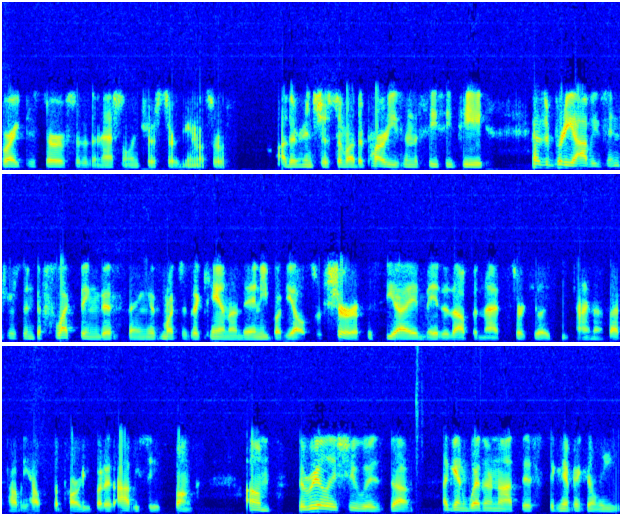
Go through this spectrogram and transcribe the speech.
right, to serve sort of the national interests or you know, sort of other interests of other parties. And the CCP has a pretty obvious interest in deflecting this thing as much as it can onto anybody else. So sure, if the CIA made it up and that circulates in China, that probably helps the party. But it, obviously, it's bunk. Um, the real issue is uh, again whether or not this significantly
